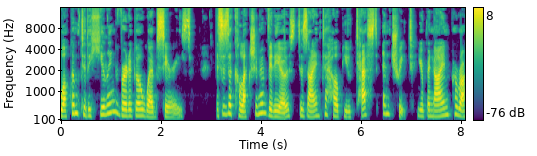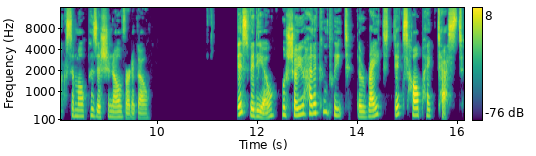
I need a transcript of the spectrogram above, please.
Welcome to the Healing Vertigo web series. This is a collection of videos designed to help you test and treat your benign paroxysmal positional vertigo. This video will show you how to complete the right Dix-Hallpike test.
